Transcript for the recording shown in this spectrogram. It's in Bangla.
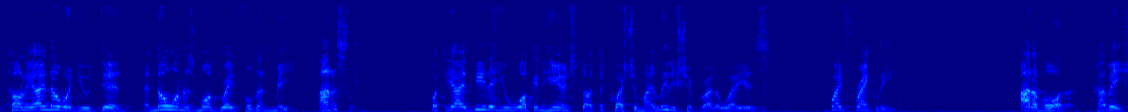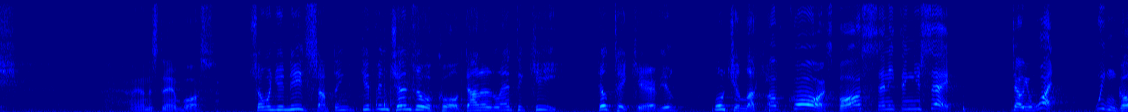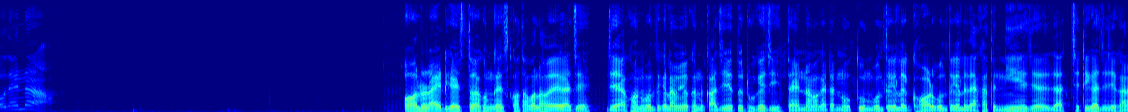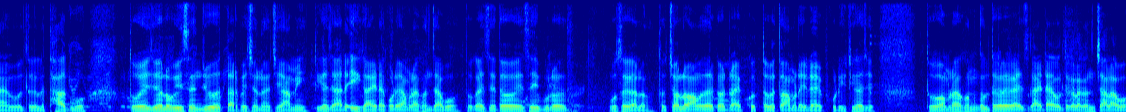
But the idea that you walk in here and start to question my leadership right away is, quite frankly, out of order. Kabish. I understand, boss. So when you need something, give Vincenzo a call down at Atlantic Key. He'll take care of you. Won't you, Lucky? Of course, boss. Anything you say. Tell you what, we can go there now. All right guys তো এখন গাইজ কথা বলা হয়ে গেছে যে এখন বলতে গেলে আমি ওখানে কাজে যেহেতু ঢুকেছি, তাই জন্য আমাকে একটা নতুন বলতে গেলে ঘর বলতে গেলে দেখাতে নিয়ে যে যাচ্ছে, ঠিক আছে? যেখানে আমি বলতে গেলে থাকব। তো এই যে হলো উইসেনজু তার পেছনে আছি আমি, ঠিক আছে? আর এই গাড়িটা করে আমরা এখন যাব। তো গাইজ সে তো এসেই পুরো বসে গেল। তো চলো আমাদেরকে ড্রাইভ করতে হবে, তো আমরা এই ড্রাইভ করি, ঠিক আছে? তো আমরা এখন বলতে গেলে গাইজ গাড়িটা বলতে গেলে এখন চালাবো।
